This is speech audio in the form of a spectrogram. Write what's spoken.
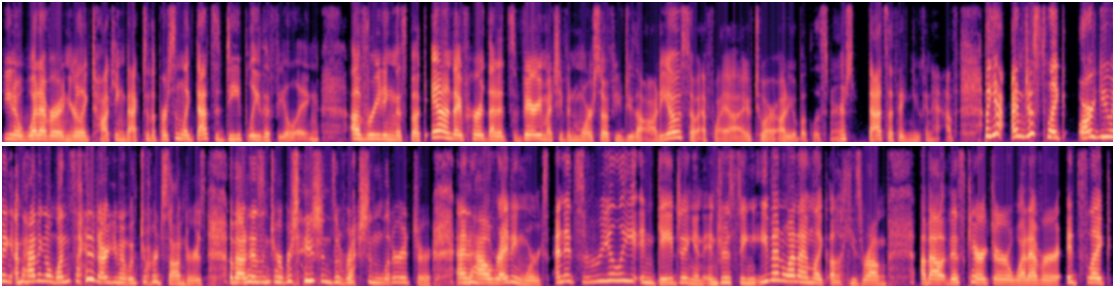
you know, whatever, and you're like talking back to the person. Like, that's deeply the feeling of reading this book. And I've heard that it's very much even more so if you do the audio. So, FYI to our audiobook listeners, that's a thing you can have. But yeah, I'm just like arguing, I'm having a one sided argument with George Saunders about his interpretations of Russian literature and how writing works. And it's really engaging and interesting, even when I'm like, oh, he's wrong about this character or whatever. It's like,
